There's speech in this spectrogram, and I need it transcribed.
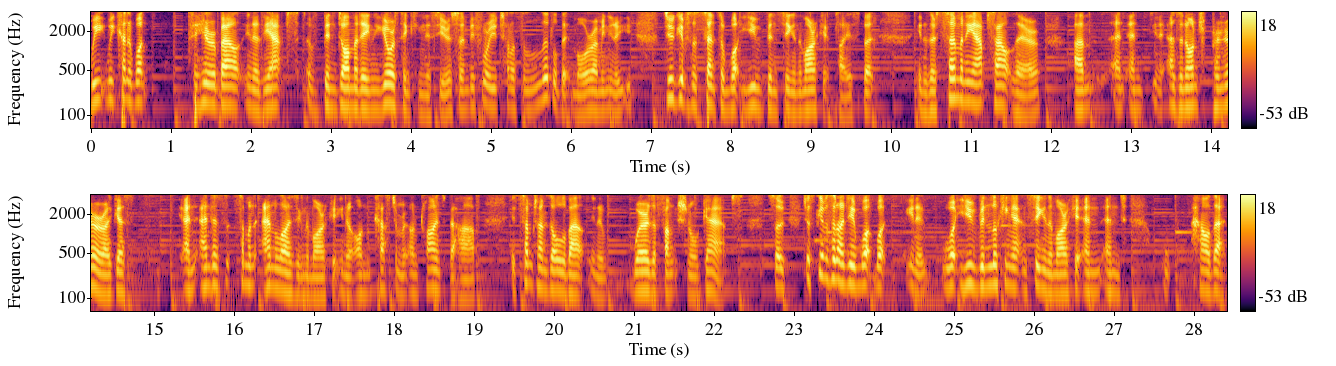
we we kind of want to hear about you know the apps have been dominating your thinking this year. So before you tell us a little bit more, I mean you know you do give us a sense of what you've been seeing in the marketplace. But you know there's so many apps out there, um, and and you know as an entrepreneur, I guess. And, and as someone analyzing the market, you know, on customer on clients' behalf, it's sometimes all about you know where are the functional gaps. So just give us an idea what what you know what you've been looking at and seeing in the market, and and how that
